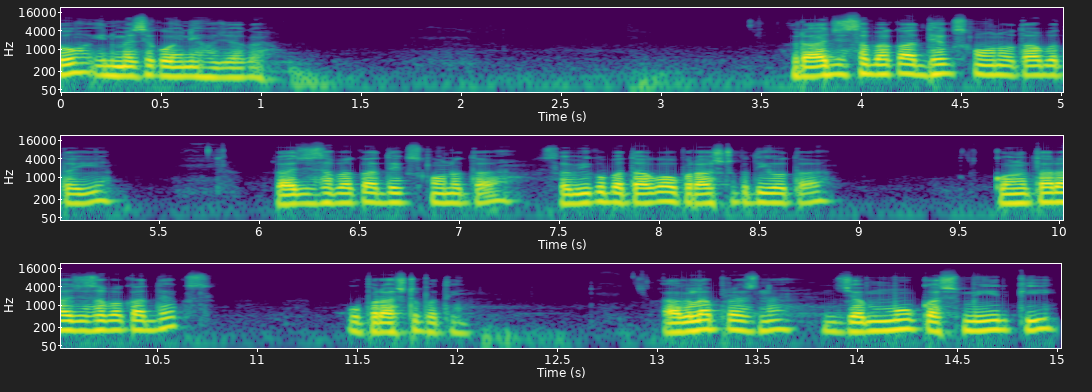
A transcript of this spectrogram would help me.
तो इनमें से कोई नहीं हो जाएगा। राज्यसभा का अध्यक्ष कौन होता है, बताइए? राज्यसभा का अध्यक्ष कौन होता? है सभी को पता होगा उपराष्ट्रपति होता? है कौन होता है राज्यसभा का अध्यक्ष? उपराष्ट्रपति। अगला प्रश्न है, जम्मू कश्मीर की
